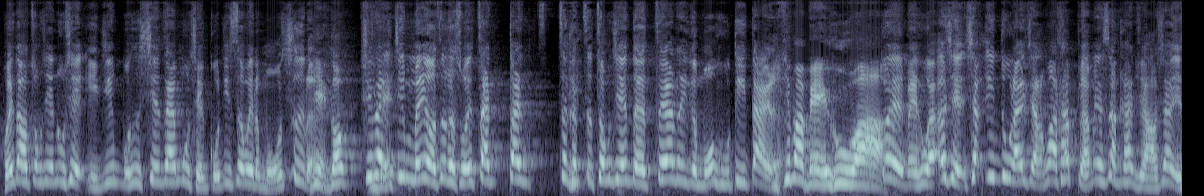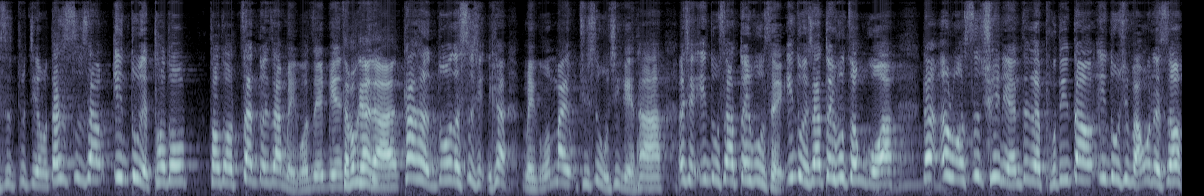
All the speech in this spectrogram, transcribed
回到中间路线已经不是现在目前国际社会的模式了。列工现在已经没有这个所谓站站这个这中间的这样的一个模糊地带了。起码北湖啊，对北湖啊。而且像印度来讲的话，它表面上看起来好像也是不结盟，但是事实上印度也偷偷。偷偷站队在美国这边，怎么可能？他很多的事情，你看，美国卖军事武器给他，而且印度是要对付谁？印度也是要对付中国啊。那俄罗斯去年这个普京到印度去访问的时候，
